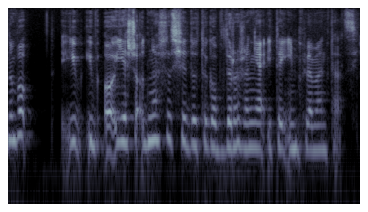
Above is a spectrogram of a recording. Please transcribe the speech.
No bo i, i jeszcze odnoszę się do tego wdrożenia i tej implementacji.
